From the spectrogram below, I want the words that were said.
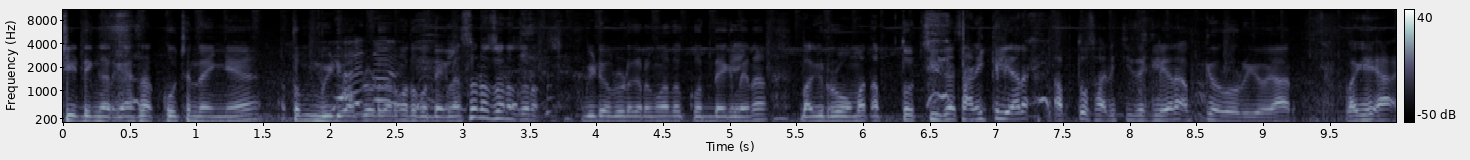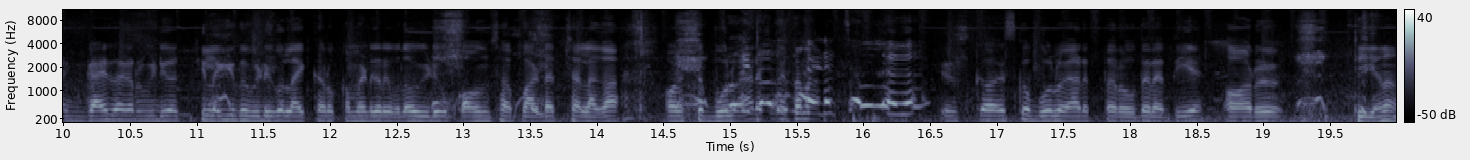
चीटिंग करके ऐसा कुछ नहीं है। तुम वीडियो अपलोड तो- करूँगा तो खुद देख लेना। सुनो सुनो सुनो। वीडियो अपलोड करूँगा तो खुद देख लेना। बाकी रो मत। अब तो चीज़ें सारी क्लियर है। अब तो सारी चीज़ें क्लियर है। अब क्यों रो रही हो यार? बाकी गाइस अगर वीडियो अच्छी लगी तो वीडियो को लाइक करो कमेंट करके बताओ वीडियो कौन सा पार्ट अच्छा लगा। और इससे बोलो यार इतना बड़ा अच्छा इसको इसको बोलो यार इतना रोते रहती है। और ठीक है ना?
